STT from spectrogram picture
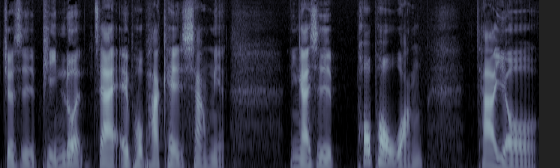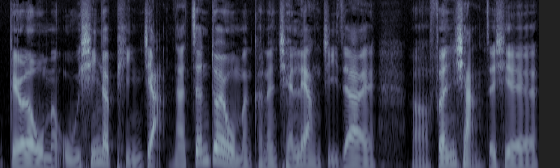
就是评论在 Apple Podcast 上面，应该是 Popo 王，他有给了我们五星的评价。那针对我们可能前两集在呃分享这些，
